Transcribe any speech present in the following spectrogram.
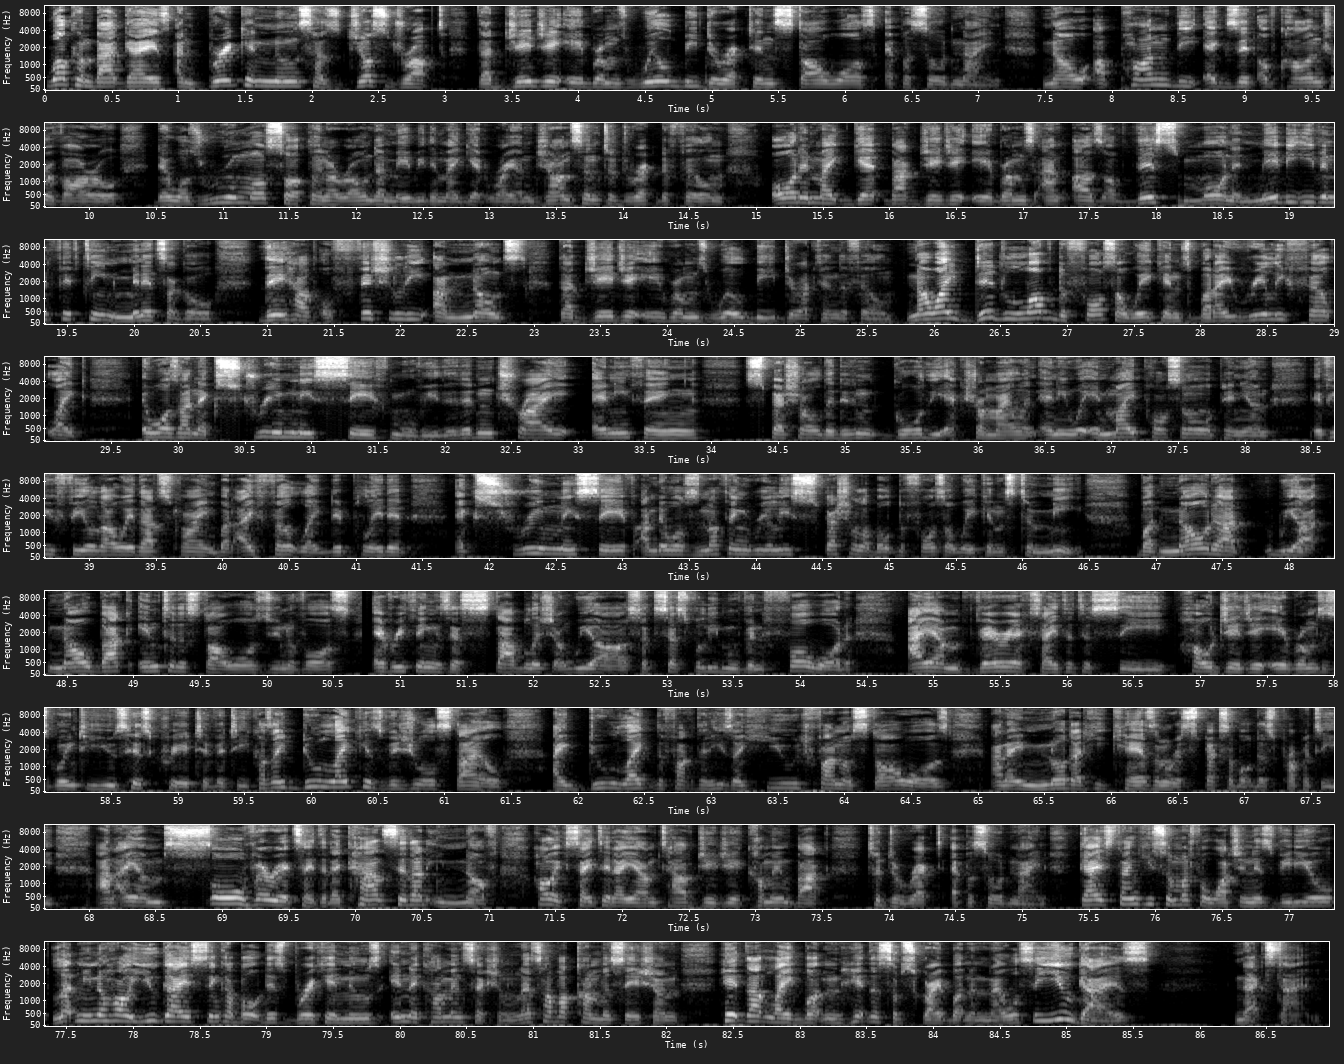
Welcome back guys and breaking news has just dropped that JJ Abrams will be directing Star Wars Episode 9. Now upon the exit of Colin Trevorrow there was rumors circling around that maybe they might get Rian Johnson to direct the film or they might get back JJ Abrams and as of this morning maybe even 15 minutes ago they have officially announced that JJ Abrams will be directing the film. Now I did love The Force Awakens but I really felt like it was an extremely safe movie. They didn't try anything special. They didn't go the extra mile in any way. In my personal opinion, if you feel that way, that's fine. But I felt like they played it extremely safe and there was nothing really special about The Force Awakens to me. But now that we are now back into the Star Wars universe, everything is established and we are successfully moving forward, I am very excited to see how J.J. Abrams is going to use his creativity because I do like his visual style. I do like the fact that he's a huge fan of Star Wars and I know that he cares and respects about this property and I am so very excited. I can't say that enough how excited I am to have JJ coming back to direct episode 9. Guys, thank you so much for watching this video. Let me know how you guys think about this breaking news in the comment section. Let's have a conversation. Hit that like button, hit the subscribe button and I will see you guys next time.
